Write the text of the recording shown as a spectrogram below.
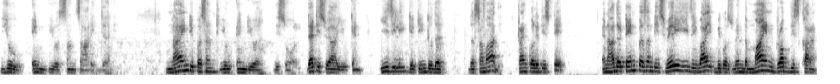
you end your samsaric journey. 90% you endure this all. That is where you can easily get into the, the samadhi, tranquility state. Another 10% is very easy. Why? Because when the mind drop this current,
